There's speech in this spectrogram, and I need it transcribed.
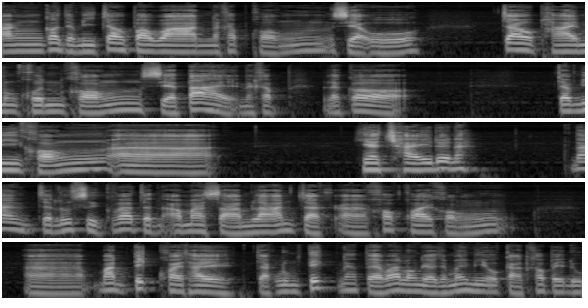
ดังๆ ก็จะมีเจ้าปาวานนะครับของเสียโอเจ้าพายมงคลของเสียใต้นะครับ แล้วก็จะมีของอเฮียชัยด้วยนะ น่าจะรู้สึกว่าจะเอามาสามล้านจากข้อควายของอบ้านติ๊กควายไทยจากลุงติ๊กนะแต่ว่าลองเดียวจะไม่มีโอกาสเข้าไปดู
